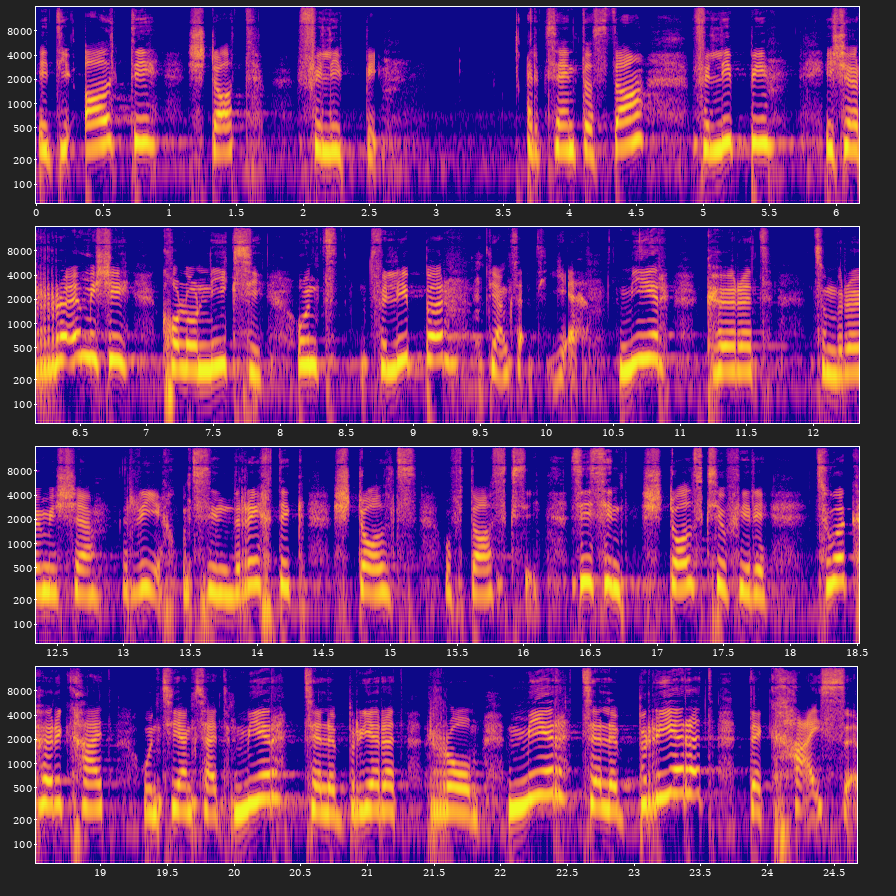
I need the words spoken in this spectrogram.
in die alte Stadt Philippi. Ihr seht das da. Philippi war eine römische Kolonie. Und die Philipper, die haben gesagt, yeah, wir gehören zum römischen Reich. Und sie sind richtig stolz auf das gewesen. Sie sind stolz auf ihre Zugehörigkeit und sie haben gesagt, wir zelebrieren Rom. Wir zelebrieren den Kaiser.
